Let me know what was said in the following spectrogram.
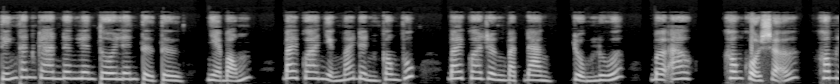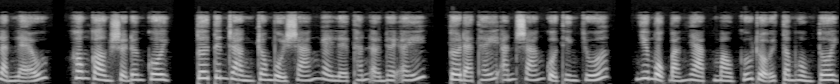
tiếng thánh ca nâng lên tôi lên từ từ, nhẹ bỏng, bay qua những mái đình cong vút, bay qua rừng bạch đàn, ruộng lúa, bờ ao, không khổ sở, không lạnh lẽo, không còn sự đơn côi. Tôi tin rằng trong buổi sáng ngày lễ thánh ở nơi ấy, tôi đã thấy ánh sáng của Thiên Chúa, như một bản nhạc màu cứu rỗi tâm hồn tôi.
